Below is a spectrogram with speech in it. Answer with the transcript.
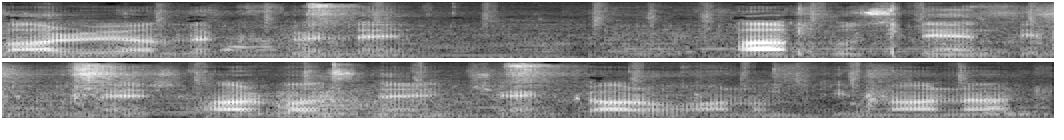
բարոյա լքվել է։ Փախուստի են դիմում, մեր հարվածներին չեն կարողանում դիմանալ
